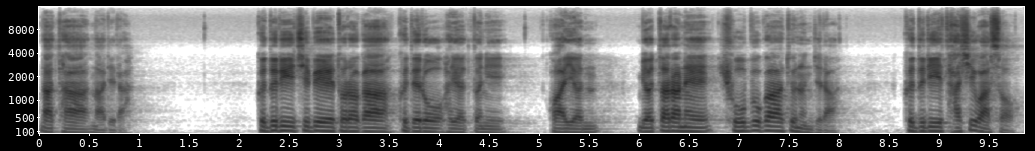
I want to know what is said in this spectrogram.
나타나리라. 그들이 집에 돌아가 그대로 하였더니 과연 몇 달 안에 효부가 되는지라 그들이 다시 와서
